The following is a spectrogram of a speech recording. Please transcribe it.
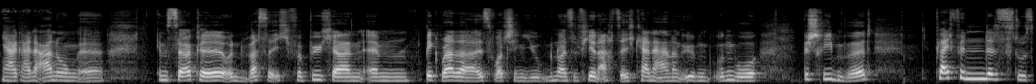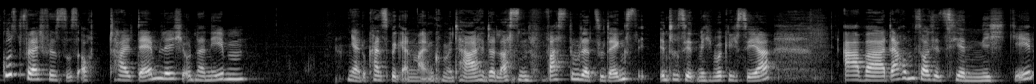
ja, keine Ahnung, äh, im Circle und was ich für Büchern, ähm, Big Brother is Watching You 1984, keine Ahnung, irgendwo beschrieben wird. Vielleicht findest du es gut, vielleicht findest du es auch total dämlich und daneben. Ja, du kannst mir gerne mal einen Kommentar hinterlassen, was du dazu denkst. Interessiert mich wirklich sehr. Aber darum soll es jetzt hier nicht gehen,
